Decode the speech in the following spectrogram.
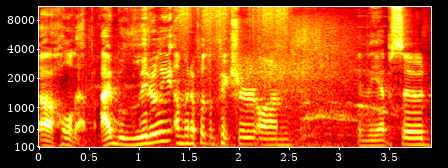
uh, hold up. I will literally. I'm gonna put the picture on in the episode,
